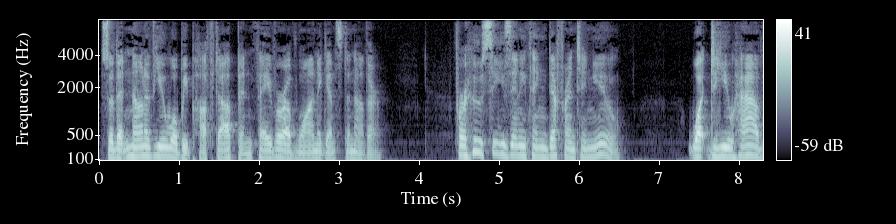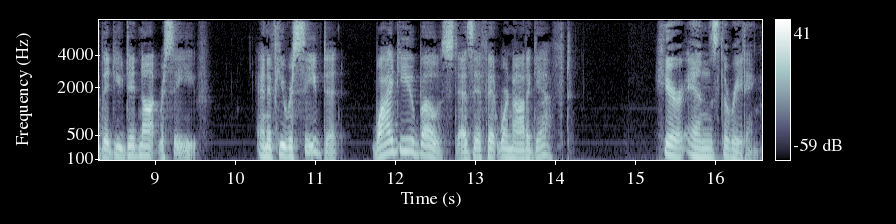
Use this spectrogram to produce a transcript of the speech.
so that none of you will be puffed up in favor of one against another. For who sees anything different in you? What do you have that you did not receive? And if you received it, why do you boast as if it were not a gift? Here ends the reading.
